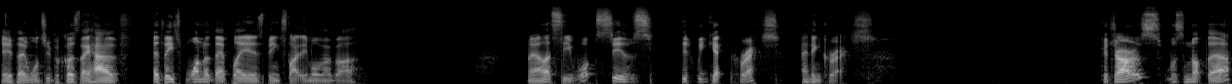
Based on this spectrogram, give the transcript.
If they want to, because they have at least one of their players being slightly more mobile. Now, let's see. What civs did we get correct and incorrect? Gurjaras was not there.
